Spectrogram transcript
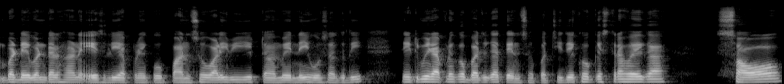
ਵੱਡੇ ਬੰਡਲ ਹਨ, ਇਸ ਲਈ ਆਪਣੇ ਕੋ 500 ਵਾਲੀ ਵੀ ਟਰਮ ਇਹ ਨਹੀਂ ਹੋ ਸਕਦੀ। ਤੇ ਇਟ ਮੀਨ ਆਪਣੇ ਕੋ ਬਚੇਗਾ 325 ਦੇਖੋ ਕਿਸ ਤਰ੍ਹਾਂ ਹੋਏਗਾ। 100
